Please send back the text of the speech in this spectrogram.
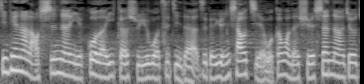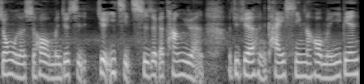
今天呢，老师呢也过了一个属于我自己的这个元宵节。我跟我的学生呢，就中午的时候，我们就是就一起吃这个汤圆，我就觉得很开心。然后我们一边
